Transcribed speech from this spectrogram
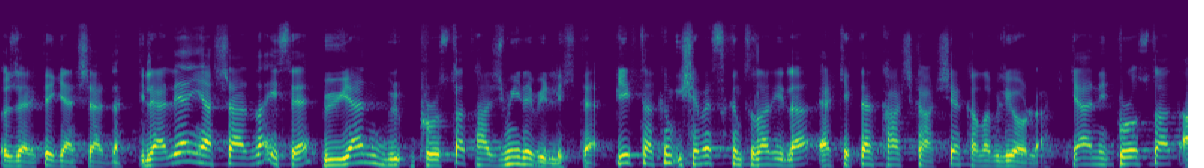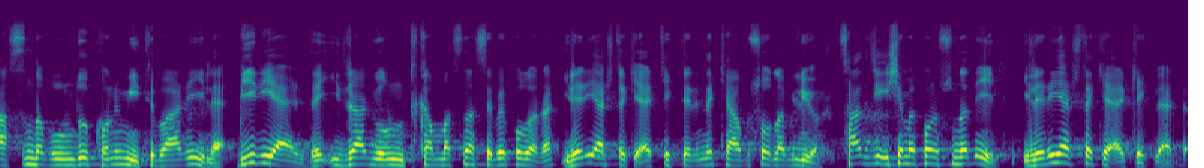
Özellikle gençlerde. İlerleyen yaşlarda ise büyüyen prostat hacmiyle birlikte bir takım işeme sıkıntılarıyla erkekler karşı karşıya kalabiliyorlar. Yani prostat aslında bulunduğu konum itibariyle bir yerde idrar yolunun tıkanmasına sebep olarak ileri yaştaki erkeklerin de kabusu olabiliyor. Sadece işeme konusunda değil, ileri yaştaki erkeklerde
